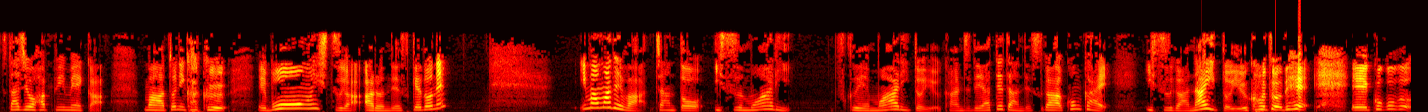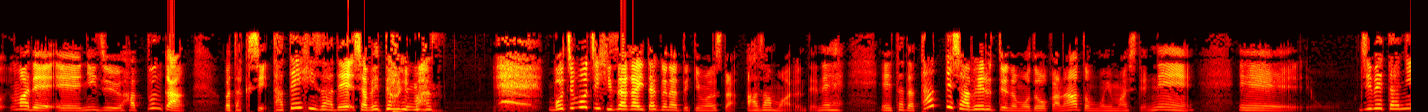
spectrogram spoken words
スタジオハッピーメーカー。まあ、とにかく、え防音室があるんですけどね。今まではちゃんと椅子もあり、机もありという感じでやってたんですが、今回、椅子がないということで、えー、ここまで、えー、28分間、私、縦膝で喋っております。ぼちぼち膝が痛くなってきました。あざもあるんでね。えー、ただ、立って喋るっていうのもどうかなと思いましてね。え、地べたに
